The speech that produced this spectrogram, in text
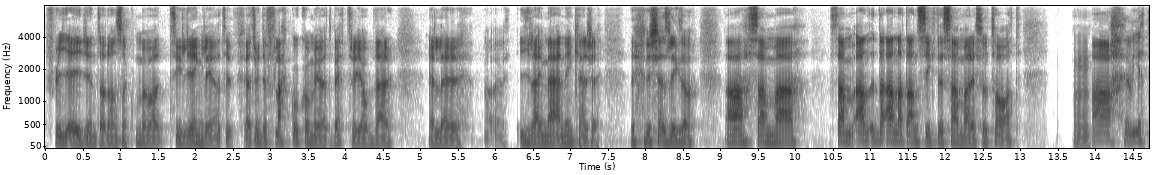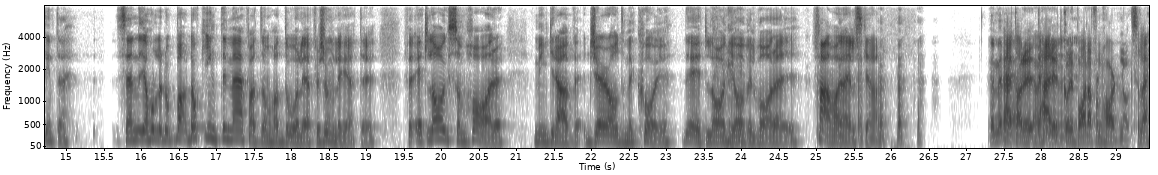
free agent av de som kommer vara tillgängliga. Typ. Jag tror inte Flacco kommer göra ett bättre jobb där. Eller ja, Eli Manning kanske. Det, det känns liksom, ah, samma, sam, an, annat ansikte, samma resultat. mm. Ah, jag vet inte. Sen, jag håller dock, dock inte med på att de har dåliga personligheter. För ett lag som har min grabb Gerald McCoy, det är ett lag jag vill vara i. Fan vad jag älskar han. Vem är Det här, tar du, det här utgår ju bara från Hard Knocks eller?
